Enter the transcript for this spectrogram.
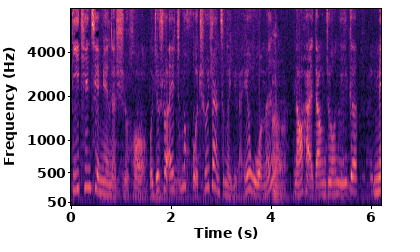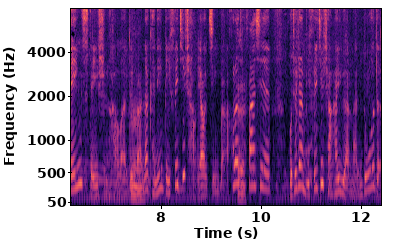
第一天见面的时候，我就说，哎，怎么火车站这么远？因为我们脑海当中，你一个 main station 好了，对吧？那肯定比飞机场要近吧？后来就发现，火车站比飞机场还远蛮多的。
